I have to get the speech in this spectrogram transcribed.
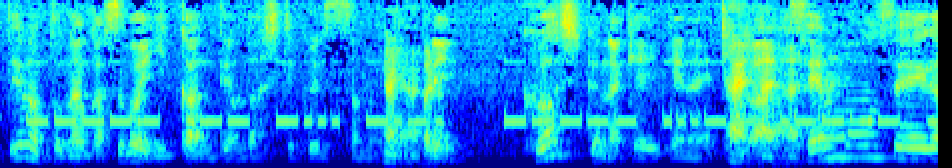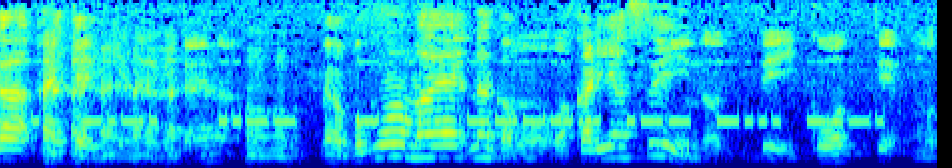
っていうのとなんかすごいいい観点を出してくれてたのが、はいはいはい。やっぱり詳しくなきゃいけないとか、専門性がなきゃいけないみたいなうんうんなん。か僕も前なんかもう分かりやすいので行こうって思っ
